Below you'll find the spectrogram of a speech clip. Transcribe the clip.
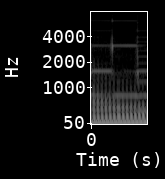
you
